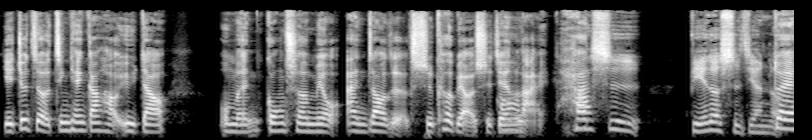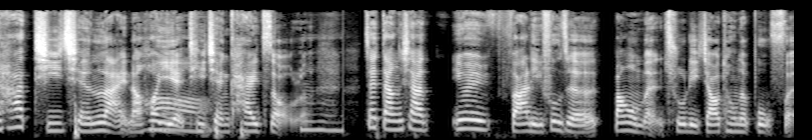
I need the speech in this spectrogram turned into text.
也就只有今天刚好遇到我们公车没有按照着时刻表的时间来，哦，他是别的时间了，对，他提前来，然后也提前开走了，哦，在当下。因为法理负责帮我们处理交通的部分，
